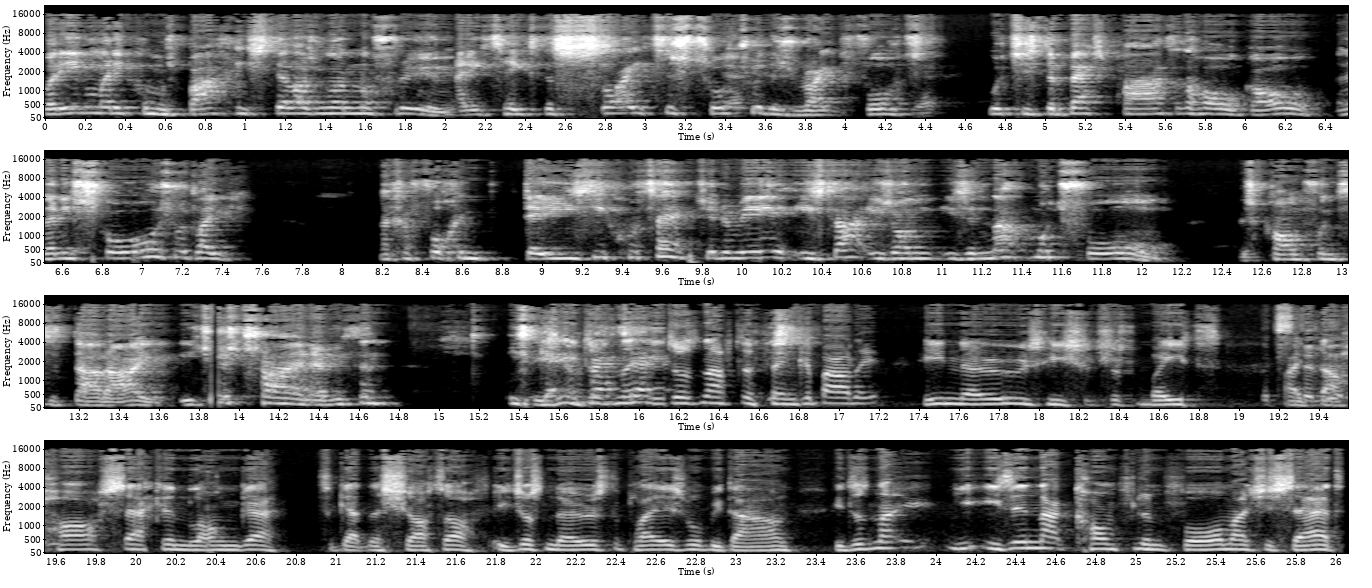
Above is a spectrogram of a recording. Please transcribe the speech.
But even when he comes back, he still hasn't got enough room, and he takes the slightest touch Yeah. with his right foot, Yeah. which is the best part of the whole goal. And then he scores with like like a fucking daisy cutter. Do you know what I mean? He's that. He's on. He's in that much form. His confidence is that high. He's just trying everything. He's He, he doesn't, he doesn't have to think about it. He knows he should just wait It's like the that half second longer to get the shot off. He just knows the players will be down. He doesn't. ha- he- He's in that confident form, as you said,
